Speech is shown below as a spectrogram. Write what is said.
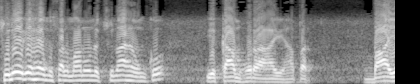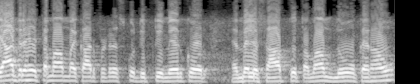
चुने गए हैं, मुसलमानों ने चुना है उनको, ये काम हो रहा है यहाँ पर। बा याद रहे तमाम मैं कारपोरेटर्स को, डिप्टी मेयर को और एमएलए साहब को, तमाम लोगों को कह रहा हूँ।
